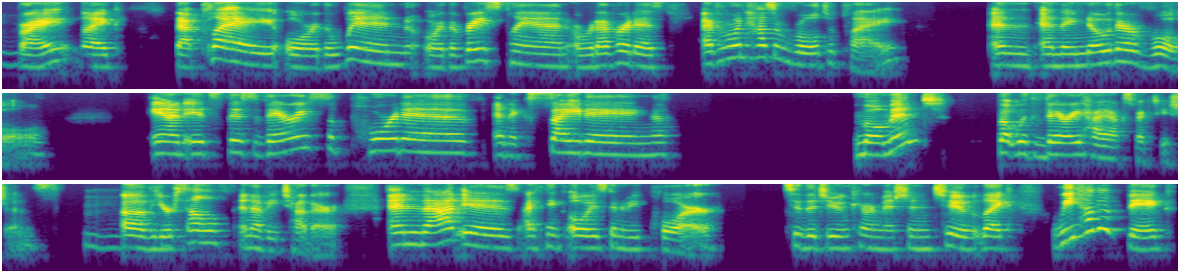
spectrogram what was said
mm-hmm. right? Like that play or the win or the race plan or whatever it is, everyone has a role to play and and they know their role. And it's this very supportive and exciting moment, but with very high expectations mm-hmm. of yourself and of each other. And that is, I think, always going to be core to the June Care mission, too. Like, we have a big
